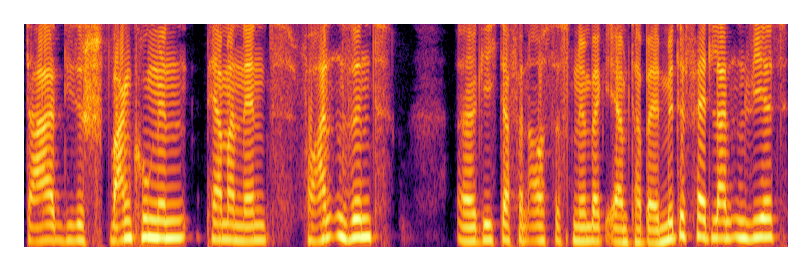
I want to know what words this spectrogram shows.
da diese Schwankungen permanent vorhanden sind, äh, gehe ich davon aus, dass Nürnberg eher im Tabellenmittelfeld landen wird.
